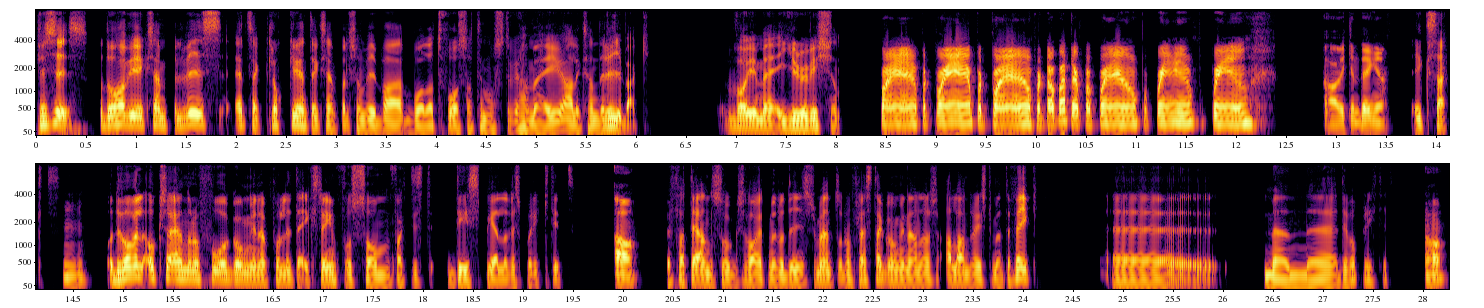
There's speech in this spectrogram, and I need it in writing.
Precis, och då har vi exempelvis ett så här klockrent exempel som vi bara båda två sa att det måste vi ha med, är ju Alexander Rybak. Var ju med i Eurovision. Ja, vilken dänga. Exakt. Mm. Och det var väl också en av de få gångerna på lite extra info som faktiskt det spelades på riktigt. Ja, För att det ansågs vara ett melodiinstrument och de flesta gångerna annars alla andra instrument är fake. Eh, men eh, det var på riktigt. ja.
